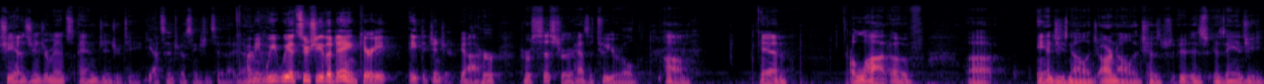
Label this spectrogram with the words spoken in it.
She has ginger mints and ginger tea. Yeah, it's interesting. You should say that. Yeah, I mean, we we had sushi the other day and Carrie ate, ate the ginger. Yeah, her her sister has a two year old, um, and a lot of uh, Angie's knowledge, our knowledge, has is is Angie,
